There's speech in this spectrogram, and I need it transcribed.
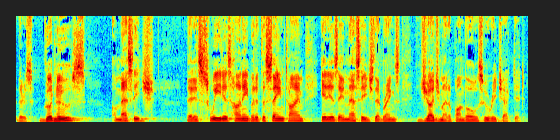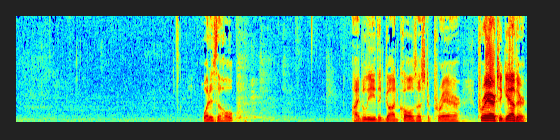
There's good news, a message that is sweet as honey, but at the same time, it is a message that brings judgment upon those who reject it. What is the hope? I believe that God calls us to prayer, prayer together,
